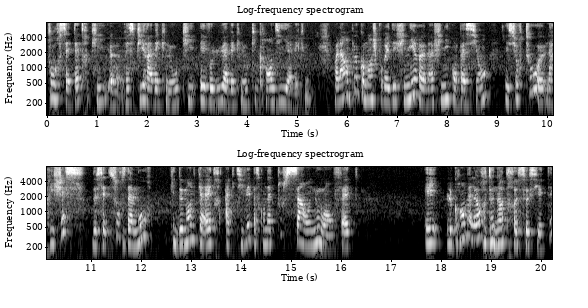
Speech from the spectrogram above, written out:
pour cet être qui euh, respire avec nous, qui évolue avec nous, qui grandit avec nous. Voilà un peu comment je pourrais définir l'infinie compassion et surtout la richesse de cette source d'amour qui demande qu'à être activée parce qu'on a tout ça en nous en fait. Et le grand malheur de notre société,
